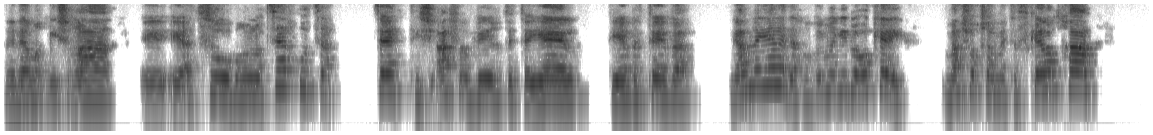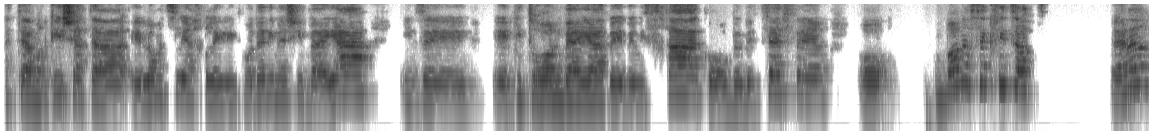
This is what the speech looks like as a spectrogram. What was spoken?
אני יודע, מרגיש רע, אה, אה, עצוב, אומרים לו, צא החוצה, צא, תשאף אוויר, תטייל, תהיה בטבע. גם לילד אנחנו יכולים להגיד לו, אוקיי, משהו עכשיו מתסכל אותך, אתה מרגיש שאתה אה, לא מצליח להתמודד עם איזושהי בעיה, אם זה פתרון בעיה במשחק או בבית ספר, או בוא נעשה קפיצות, בסדר?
